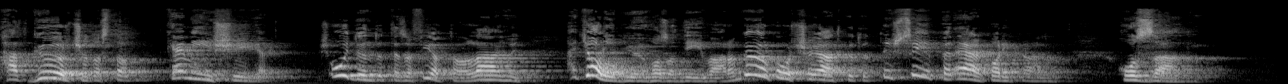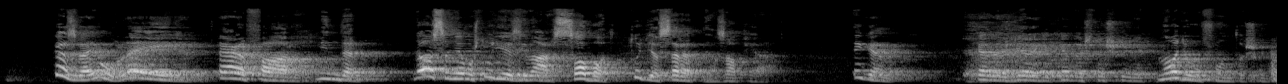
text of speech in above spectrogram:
hát görcsöt, azt a keménységet. És úgy döntött ez a fiatal lány, hogy hát gyalog jön haza Dévára, görkorcsolyát kötött, és szépen elkarikázott hozzánk. Közben jó, leégett, elfáradt, minden. de azt mondja, most úgy érzi már szabad, tudja szeretni az apját. Igen, kedves gyerekek, kedves testvérek, nagyon fontos, hogy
